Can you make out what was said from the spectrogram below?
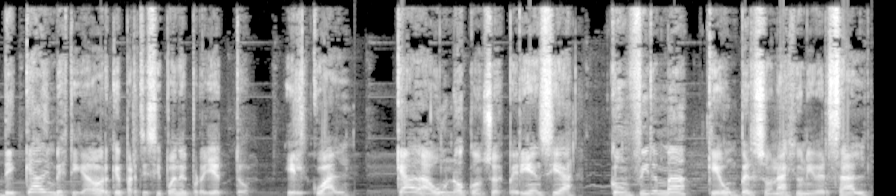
de cada investigador que participó en el proyecto, el cual, cada uno con su experiencia, confirma que un personaje universal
